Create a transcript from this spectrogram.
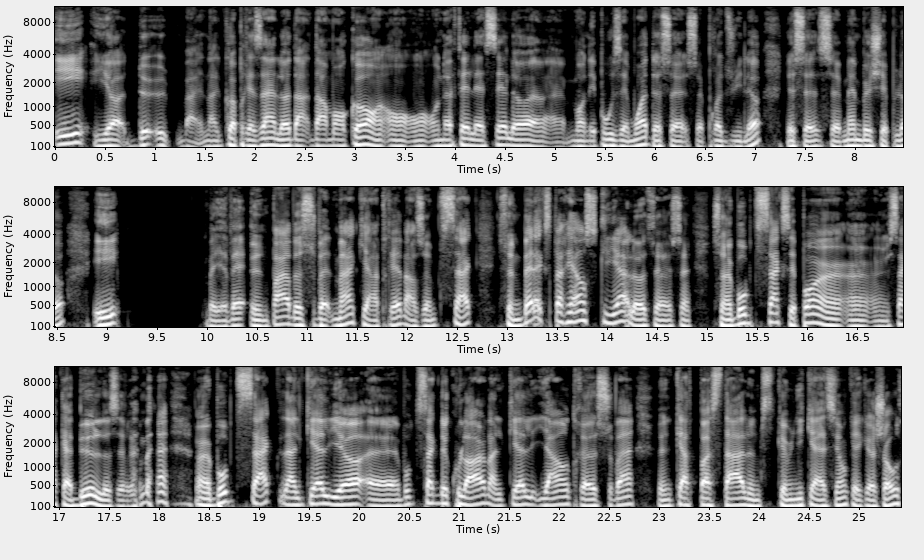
et il y a deux, ben, dans le cas présent, là, dans, mon cas, on, a fait l'essai, là, euh, mon épouse et moi, de ce, ce produit-là, de ce, ce membership-là. Et ben, il y avait une paire de sous-vêtements qui entrait dans un petit sac. C'est une belle expérience client. là. C'est un, beau petit sac. C'est pas un, sac à bulles. C'est vraiment un beau petit sac dans lequel il y a euh, un beau petit sac de couleur dans lequel il entre euh, souvent une carte postale, une petite communication, quelque chose,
